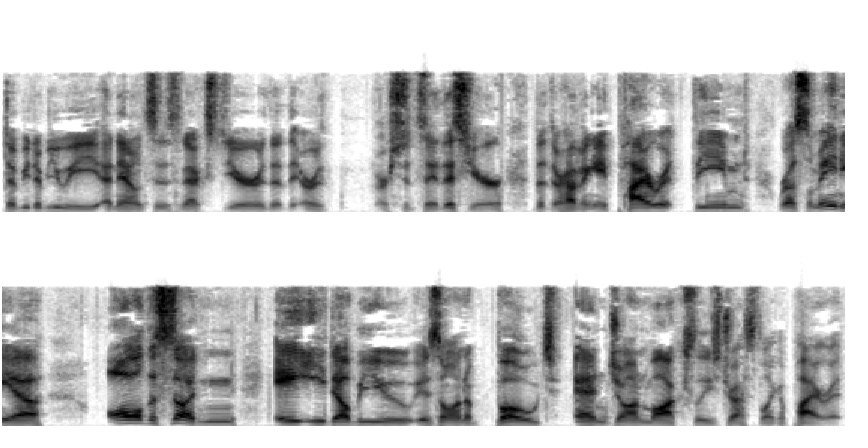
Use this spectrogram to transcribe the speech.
WWE announces next year that they, or, or should say this year, that they're having a pirate-themed WrestleMania. All of a sudden, AEW is on a boat and Jon Moxley's dressed like a pirate.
